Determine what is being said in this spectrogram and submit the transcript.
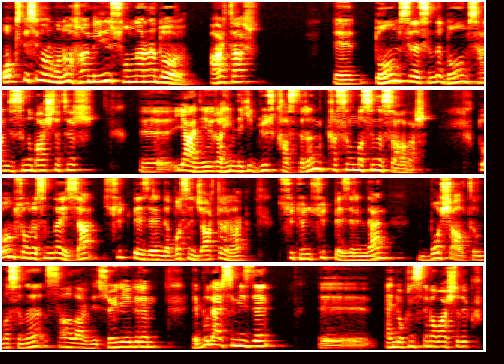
Oksitosin hormonu hamileliğin sonlarına doğru artar. E, doğum sırasında doğum sancısını başlatır. E, yani rahimdeki düz kasların kasılmasını sağlar. Doğum sonrasında ise süt bezlerinde basıncı artırarak sütün süt bezlerinden boşaltılmasını sağlar diye söyleyebilirim. E, bu dersimizde endokrin sisteme başladık.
